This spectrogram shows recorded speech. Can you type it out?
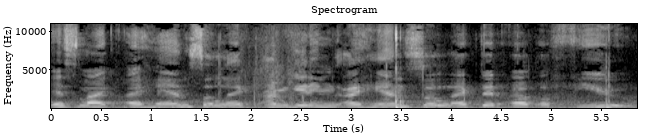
It's like a hand select. I'm getting a hand selected of a few.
